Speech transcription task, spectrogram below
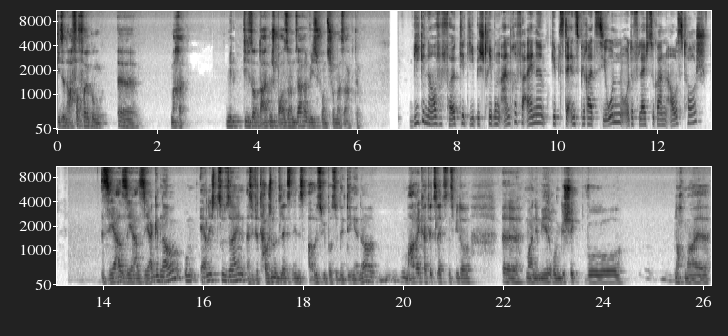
diese Nachverfolgung äh, mache. Mit dieser datensparsamen Sache, wie ich es vorhin schon mal sagte. Wie genau verfolgt ihr die Bestrebungen anderer Vereine? Gibt es da Inspirationen oder vielleicht sogar einen Austausch? Sehr, sehr, sehr genau, um ehrlich zu sein. Also wir tauschen uns letzten Endes aus über so eine Dinge. Ne? Marek hat jetzt letztens wieder äh, mal eine Mail rumgeschickt, wo nochmal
